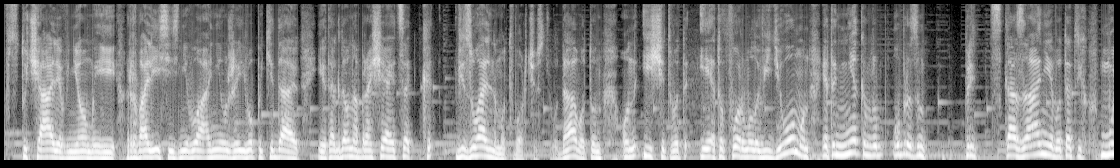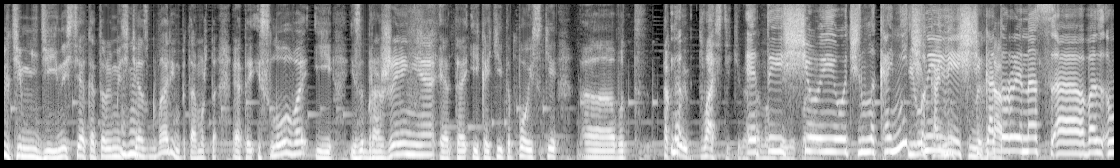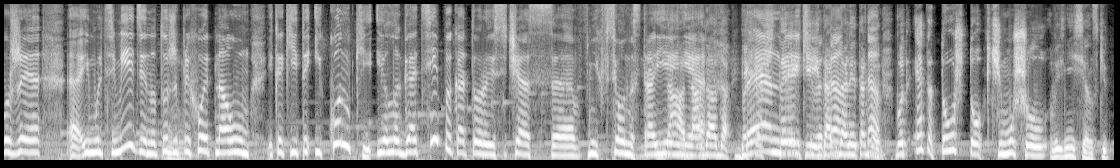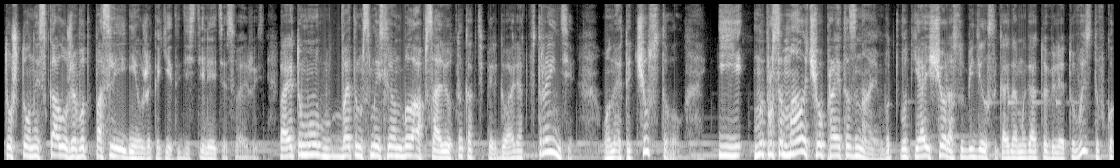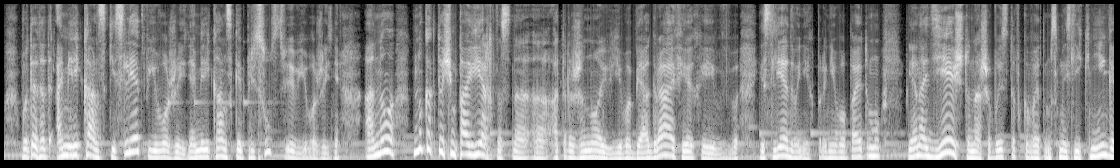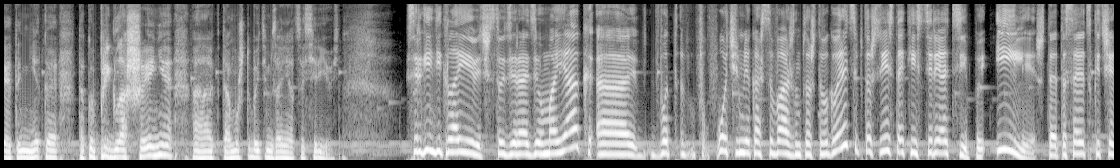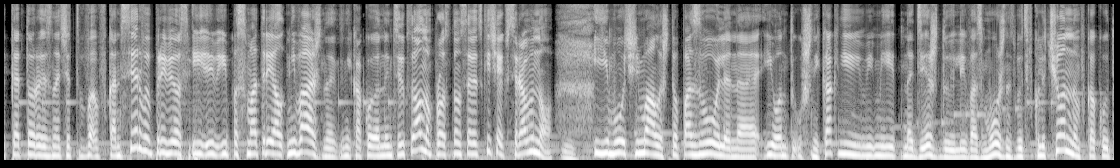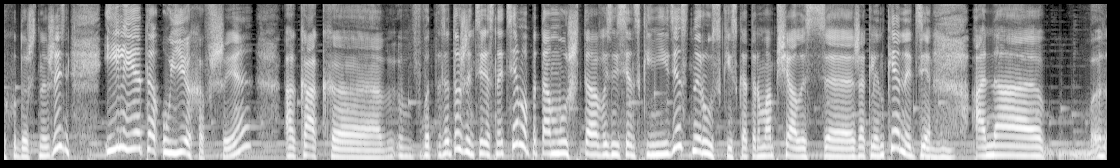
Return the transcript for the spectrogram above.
стучали в нем и рвались из него, они уже его покидают, и тогда он обращается к визуальному творчеству, да, вот он, он ищет вот и эту формулу видеом, он это неким образом предсказание вот этих мультимедийности, о которой мы mm-hmm. сейчас говорим, потому что это и слово, и изображение, это и какие-то поиски э, вот такой Но пластики. На это деле, еще правильно. и очень лаконичные и вещи, да. которые нас а, воз, уже а, и мультимедиа, но тут mm-hmm. же приходят на ум и какие-то иконки, и логотипы, которые сейчас а, в них все настроение, да, да, да, да. бренды, и хэштеги и так да, далее, и так да. далее. Вот это то, что к чему шел Вознесенский, то, что он искал уже вот последние уже какие-то десятилетия своей жизни. Поэтому в этом смысле он был абсолютно, как теперь говорят, в тренде. Он это чувствовал. И мы просто мало чего про это знаем. Вот, вот я еще раз убедился, когда мы готовили эту выставку, вот этот американский след в его жизни, американское присутствие в его жизни, оно, ну, как-то очень поверхностно э, отражено в его биографиях, и в исследованиях про него. Поэтому я надеюсь, что наша выставка в этом смысле и книга – это некое такое приглашение э, к тому, чтобы этим заняться серьезнее. Сергей Николаевич в студии «Радио Маяк». Э, вот очень, мне кажется, важным то, что вы говорите, потому что есть такие стереотипы. Или, что это советский человек, который, значит, в, в консервы привез и, и, и посмотрел, неважно, никакой он интеллектуал, но просто он советский человек все равно. И ему очень мало что позволено, и он уж никак не имеет надежду или возможность быть включенным в какую-то художественную жизнь. Или это уехавшие, а как... Э, вот это тоже интересная тема, потому что что Вознесенский не единственный русский, с которым общалась э, Жаклин Кеннеди. Mm-hmm. Она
